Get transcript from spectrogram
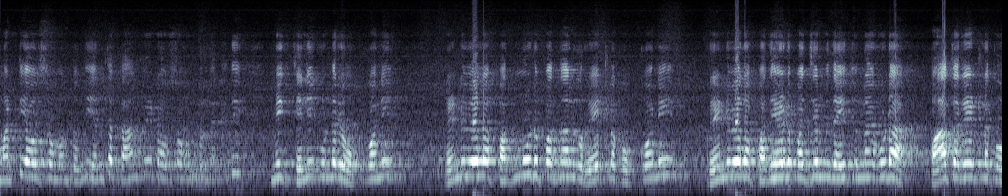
మట్టి అవసరం ఉంటుంది ఎంత కాంక్రీట్ అవసరం ఉంటుంది అనేది మీకు తెలియకుండానే ఒప్పుకొని రెండు వేల పదమూడు పద్నాలుగు రేట్లకు ఒప్పుకొని రెండు వేల పదిహేడు పద్దెనిమిది అవుతున్నా కూడా పాత రేట్లకు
